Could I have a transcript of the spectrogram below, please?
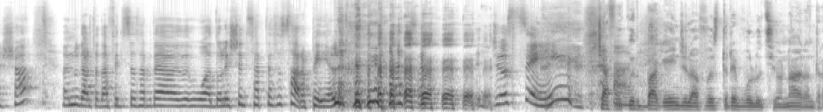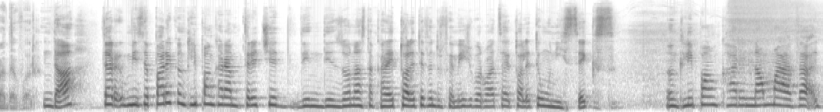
Așa. Nu de altă, dar fetița s-ar putea, o adolescentă s-ar putea să sară pe el. Just saying. Ce a făcut Bug Angel a fost revoluționar, într-adevăr. Da, dar mi se pare că în clipa în care am trece din, din zona asta în care ai toalete pentru femei și bărbați, ai toalete unisex, în clipa în care n-am mai avea,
